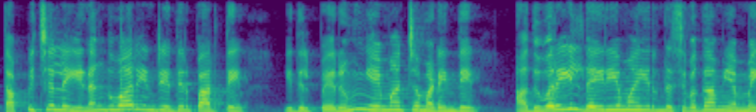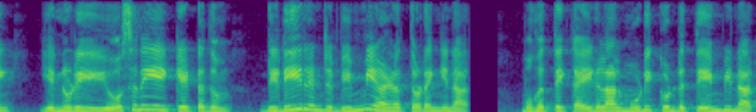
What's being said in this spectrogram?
தப்பிச் செல்ல இணங்குவார் என்று எதிர்பார்த்தேன். இதில் பெரும் ஏமாற்றம் அடைந்தேன் அதுவரையில் தைரியமாயிருந்த சிவகாமி அம்மை என்னுடைய யோசனையை கேட்டதும் திடீரென்று விம்மி அழத் தொடங்கினார். முகத்தை கைகளால் மூடிக்கொண்டு தேம்பினார்.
